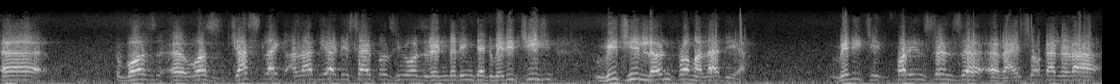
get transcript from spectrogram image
uh, was uh, was just like Aladia disciples. He was rendering that very cheese which he learned from Aladia. Very cheap. For instance, uh, Raiso Kannada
